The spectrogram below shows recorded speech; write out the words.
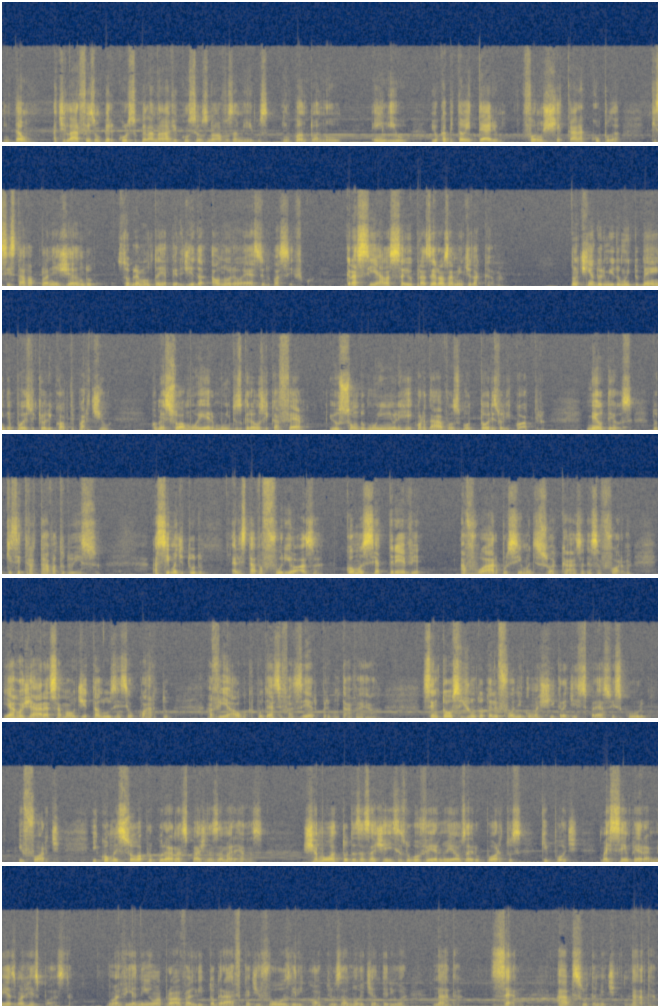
Então, Atilar fez um percurso pela nave com seus novos amigos, enquanto Anu, Enlil e o capitão Etéreo foram checar a cúpula que se estava planejando sobre a montanha perdida ao noroeste do Pacífico. Graciela saiu prazerosamente da cama. Não tinha dormido muito bem depois do que o helicóptero partiu. Começou a moer muitos grãos de café e o som do moinho lhe recordava os motores do helicóptero. Meu Deus, do que se tratava tudo isso? Acima de tudo, ela estava furiosa. Como se atreve a voar por cima de sua casa dessa forma e arrojar essa maldita luz em seu quarto? Havia algo que pudesse fazer? perguntava ela. Sentou-se junto ao telefone com uma xícara de expresso escuro e forte e começou a procurar nas páginas amarelas. Chamou a todas as agências do governo e aos aeroportos que pôde, mas sempre era a mesma resposta. Não havia nenhuma prova litográfica de voos de helicópteros a noite anterior. Nada. Zero. absolutamente nada.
